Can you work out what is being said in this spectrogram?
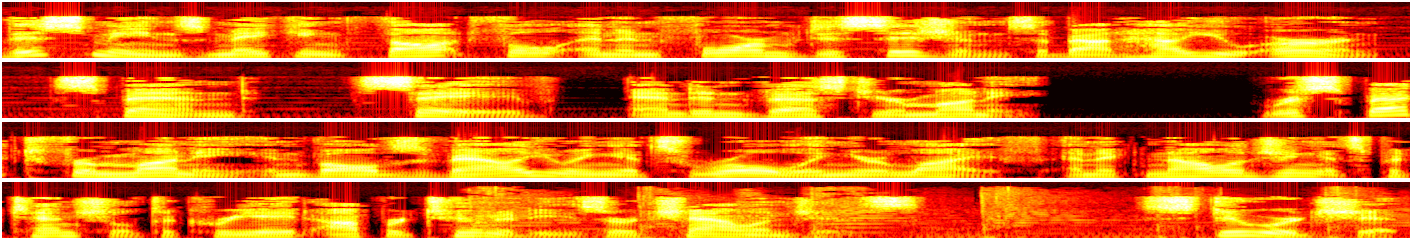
This means making thoughtful and informed decisions about how you earn, spend, save, and invest your money. Respect for money involves valuing its role in your life and acknowledging its potential to create opportunities or challenges. Stewardship.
